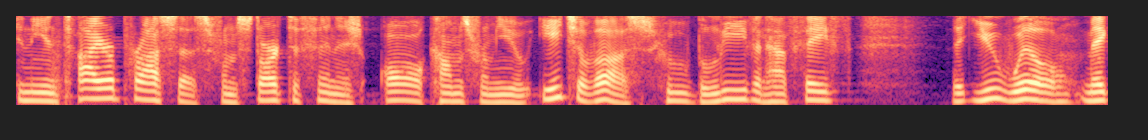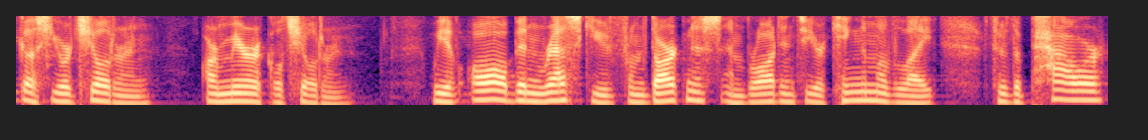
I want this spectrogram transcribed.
In the entire process, from start to finish, all comes from you. Each of us who believe and have faith that you will make us your children are miracle children. We have all been rescued from darkness and brought into your kingdom of light through the power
